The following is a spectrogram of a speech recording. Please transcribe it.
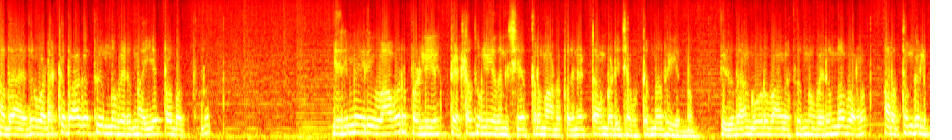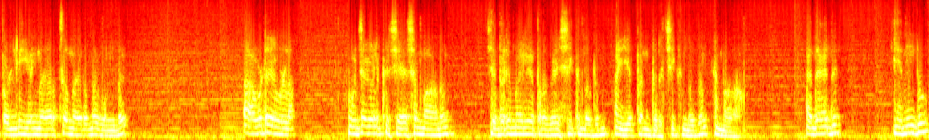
അതായത് വടക്ക് ഭാഗത്ത് നിന്ന് വരുന്ന അയ്യപ്പ ഭക്തർ എരുമേലി വാവർ പള്ളിയിൽ പെട്ടതുള്ളിയതിന് ക്ഷേത്രമാണ് പതിനെട്ടാം പടി ചവിട്ടുന്നത് എന്നും തിരുവിതാംകൂർ ഭാഗത്ത് നിന്ന് വരുന്നവർ അർത്തുങ്കൽ പള്ളിയിൽ നേർച്ച നേർന്നുകൊണ്ട് അവിടെയുള്ള പൂജകൾക്ക് ശേഷമാണ് ശബരിമലയിൽ പ്രവേശിക്കുന്നതും അയ്യപ്പൻ ദർശിക്കുന്നതും എന്നതാണ്. അതായത് ഹിന്ദു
